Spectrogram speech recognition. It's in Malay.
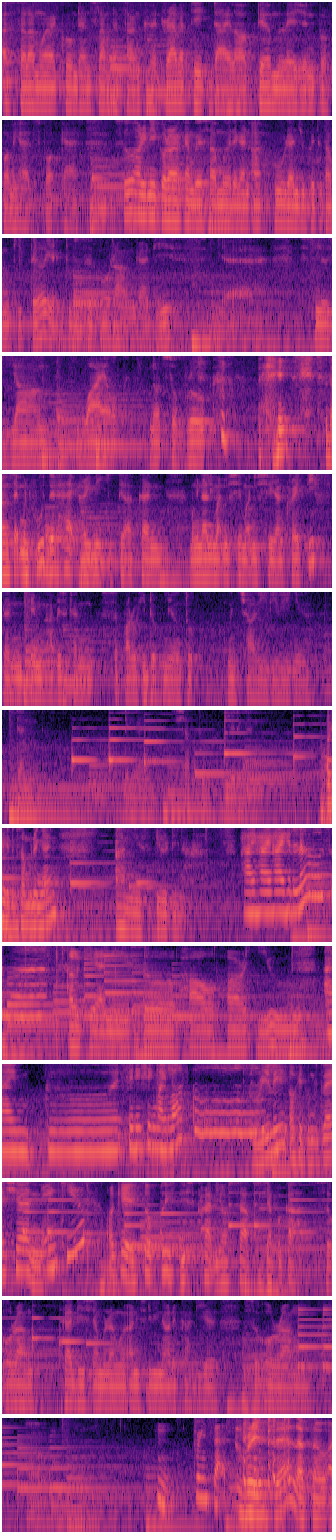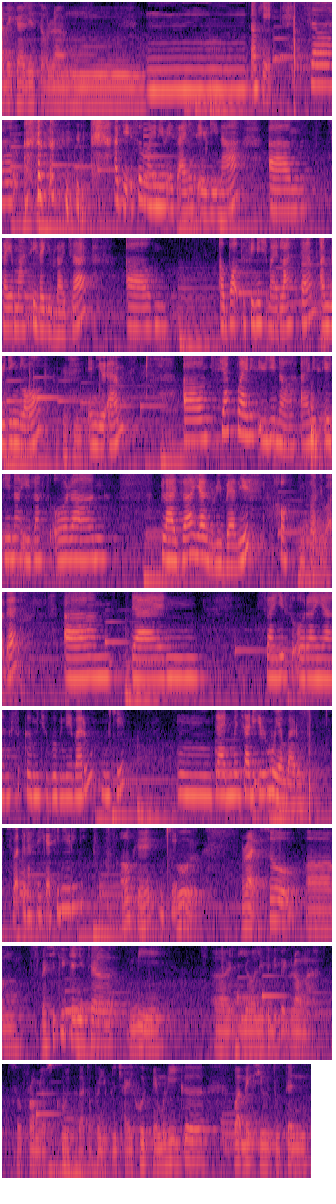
Assalamualaikum dan selamat datang ke Dramatic Dialogue The Malaysian Performing Arts Podcast. So hari ini korang akan bersama dengan aku dan juga tetamu kita iaitu seorang gadis. Yeah. Still young, wild, not so broke. Okay. So dalam segmen Who the Heck hari ini kita akan mengenali manusia-manusia yang kreatif dan mungkin menghabiskan separuh hidupnya untuk mencari dirinya dan dengan siapa dia dengan. Okey, kita bersama dengan Anis Irdina. Hai hai hai hello semua. Okay, Anis. So, how are you? I'm good. Finishing my law school. Really? Okay, congratulations. Thank you. Okay, so please describe yourself. Siapakah seorang gadis yang bernama Anis Irdina? Adakah dia seorang Hmm, princess. princess atau adakah dia seorang Hmm, okay. So Okay, so my name is Anis Irdina. Um, saya masih lagi belajar. Um, about to finish my last sem. I'm reading law in UM. Um, siapa Anis Irdina? Anis Irdina ialah seorang pelajar yang rebellious. Oh, I'm sorry about that. Um, dan saya seorang yang suka mencuba benda baru mungkin. Hmm, dan mencari ilmu yang baru. Sebab itulah saya kat sini hari ni. Okay, Okay. cool. Alright, so um, basically can you tell me uh, your little bit background lah? So from your school ke ataupun you punya childhood memory ke, what makes you to turn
